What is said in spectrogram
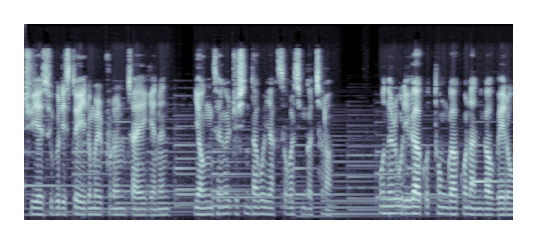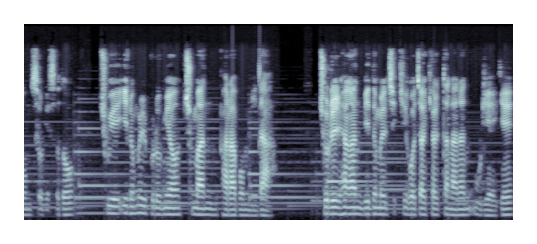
주 예수 그리스도의 이름을 부르는 자에게는 영생을 주신다고 약속하신 것처럼 오늘 우리가 고통과 고난과 외로움 속에서도 주의 이름을 부르며 주만 바라봅니다. 주를 향한 믿음을 지키고자 결단하는 우리에게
